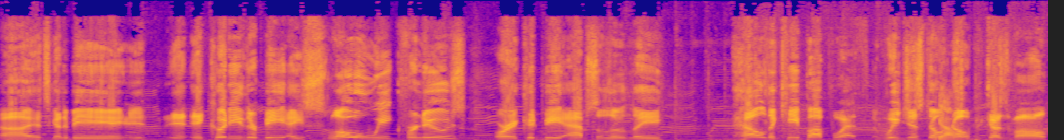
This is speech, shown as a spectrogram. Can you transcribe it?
Uh, it's going to be, it, it, it, could either be a slow week for news or it could be absolutely hell to keep up with. We just don't yeah. know because of all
